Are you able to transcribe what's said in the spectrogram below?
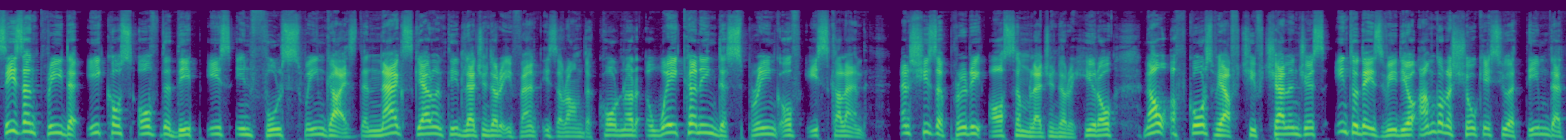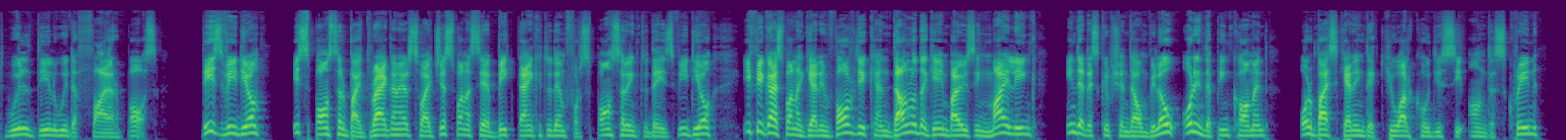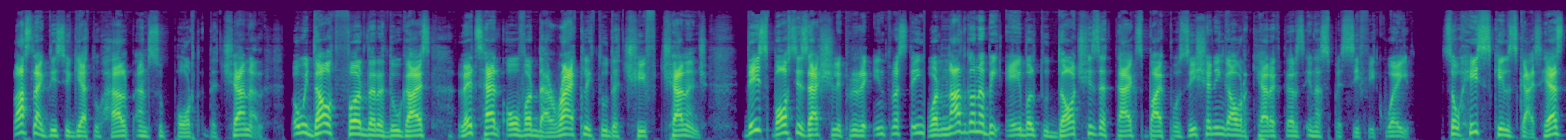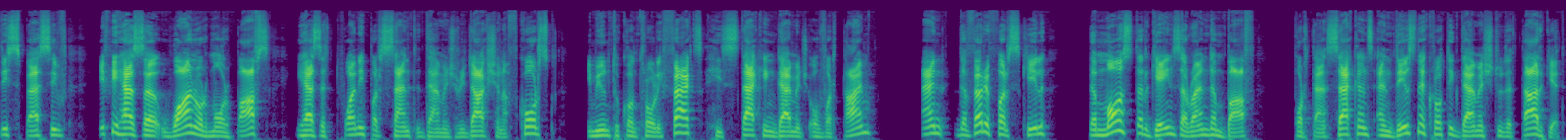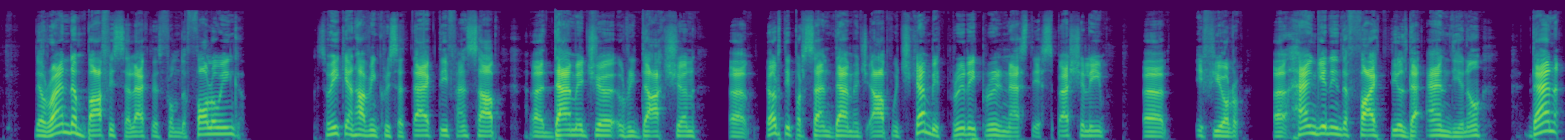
Season 3, the Echoes of the Deep is in full swing, guys. The next guaranteed legendary event is around the corner, awakening the Spring of Iskaland. And she's a pretty awesome legendary hero. Now, of course, we have chief challenges. In today's video, I'm gonna showcase you a team that will deal with the fire boss. This video is sponsored by Dragonheir, so I just want to say a big thank you to them for sponsoring today's video. If you guys want to get involved, you can download the game by using my link in the description down below or in the pinned comment or by scanning the QR code you see on the screen. Plus, like this, you get to help and support the channel. But without further ado, guys, let's head over directly to the Chief Challenge. This boss is actually pretty interesting. We're not gonna be able to dodge his attacks by positioning our characters in a specific way. So his skills, guys, he has this passive. If he has uh, one or more buffs, he has a 20% damage reduction. Of course, immune to control effects, he's stacking damage over time. And the very first skill the monster gains a random buff for 10 seconds and deals necrotic damage to the target. The random buff is selected from the following, so he can have increased attack, defense up, uh, damage uh, reduction, 30% uh, damage up, which can be pretty, pretty nasty, especially uh, if you're uh, hanging in the fight till the end, you know. Then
